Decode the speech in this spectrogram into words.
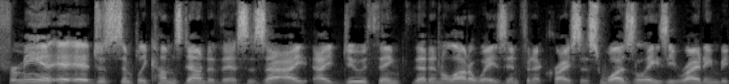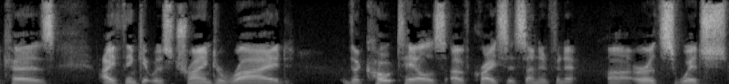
for me, it, it, just simply comes down to this: is I I do think that in a lot of ways, Infinite Crisis was lazy writing because I think it was trying to ride the coattails of Crisis on Infinite uh, Earths, which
